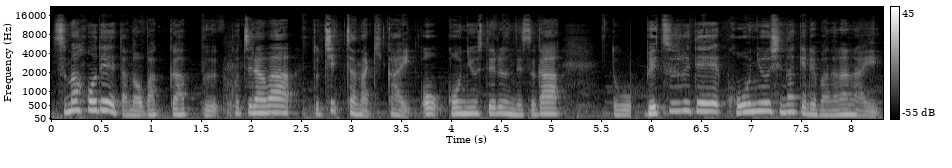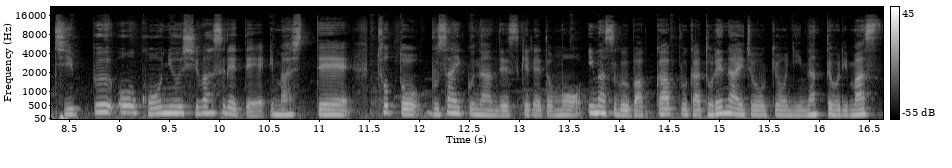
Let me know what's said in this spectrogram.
スマホデータのバックアップこちらはちっちゃな機械を購入してるんですが別売りで購入しなければならないチップを購入し忘れていましてちょっと不細工なんですけれども今すぐバックアップが取れない状況になっております。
